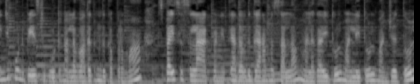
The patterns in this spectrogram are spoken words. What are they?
இஞ்சி பூண்டு பேஸ்ட் போட்டு நல்லா வதக்குனதுக்கு அப்புறமா ஸ்பைசஸ் எல்லாம் ஆட் பண்ணியிருக்கேன் அதாவது கரம் மசாலா மிளகாய் தூள் மல்லித்தூள் மஞ்சத்தூள்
